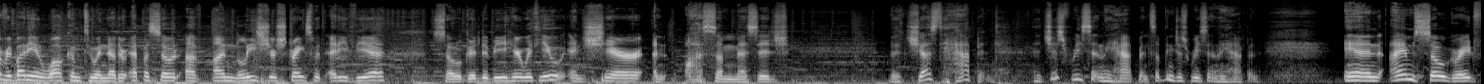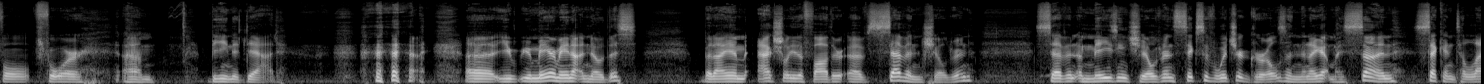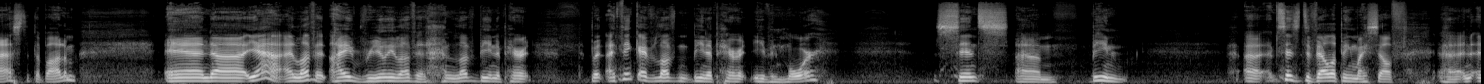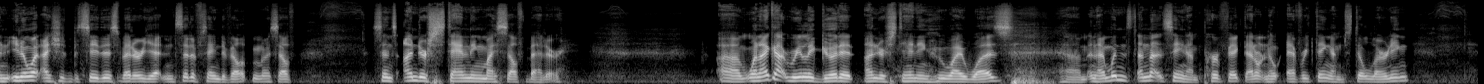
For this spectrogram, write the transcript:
everybody, and welcome to another episode of Unleash Your Strengths with Eddie Villa. So good to be here with you and share an awesome message that just happened. It just recently happened. Something just recently happened. And I'm so grateful for um, being a dad. uh, you, you may or may not know this, but I am actually the father of seven children seven amazing children, six of which are girls. And then I got my son, second to last at the bottom. And uh, yeah, I love it. I really love it. I love being a parent. But I think I've loved being a parent even more since um, being, uh, since developing myself. Uh, and, and you know what? I should say this better yet. Instead of saying developing myself, since understanding myself better um, when I got really good at understanding who I was, um, and I wouldn't, I'm not saying I'm perfect. I don't know everything. I'm still learning.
